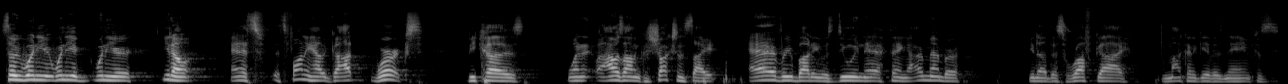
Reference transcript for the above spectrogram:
So when you're when you're, when you're you know, and it's it's funny how God works because when I was on a construction site, everybody was doing their thing. I remember, you know, this rough guy. I'm not going to give his name because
